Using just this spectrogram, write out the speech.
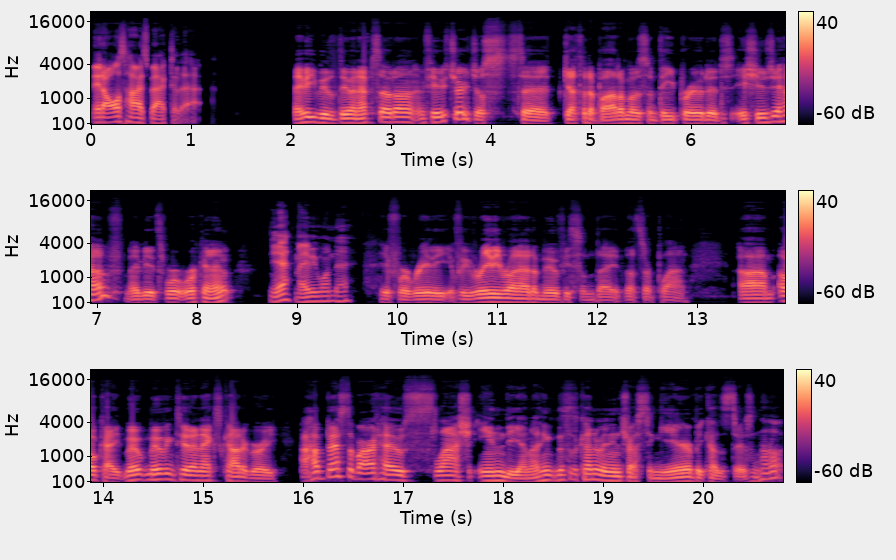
It all ties back to that. Maybe we'll do an episode on it in future just to get to the bottom of some deep rooted issues you have. Maybe it's worth working out. Yeah, maybe one day. If we're really, if we really run out of movies someday, that's our plan. Um, okay, mo- moving to the next category. I have best of art house slash indie, and I think this is kind of an interesting year because there's not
